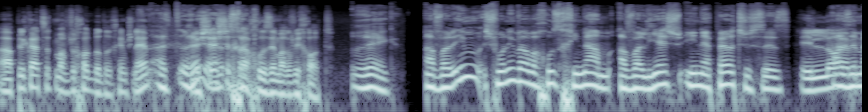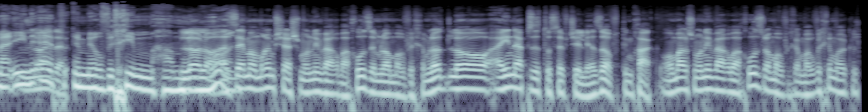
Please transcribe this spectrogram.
האפליקציות מרוויחות בדרכים שלהם, אז רגע, ב-16% הן מרוויחות. רגע. אבל אם 84% חינם, אבל יש in-app purchases, לא... אז הם- הם לא יודע. הם מרוויחים המון. לא, לא, אז הם אומרים שה-84% הם לא מרוויחים. לא, לא, ה in-app זה תוספת שלי, עזוב, תמחק. הוא אמר 84% לא מרוויחים, מרוויחים רק על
